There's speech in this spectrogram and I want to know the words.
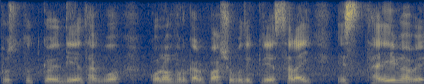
প্রস্তুত করে দিয়ে থাকব। কোনো প্রকার পার্শ্ব প্রতিক্রিয়া ছাড়াই স্থায়ীভাবে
